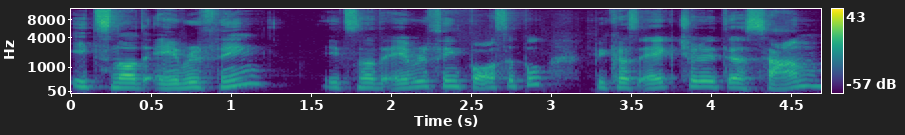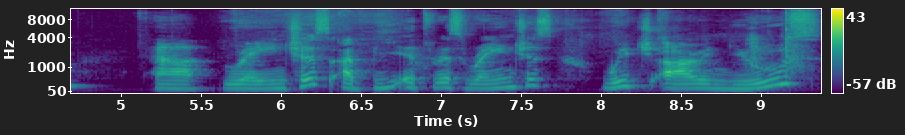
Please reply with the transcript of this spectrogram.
It's not everything. It's not everything possible because actually there are some uh, ranges, IP address ranges, which are in use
